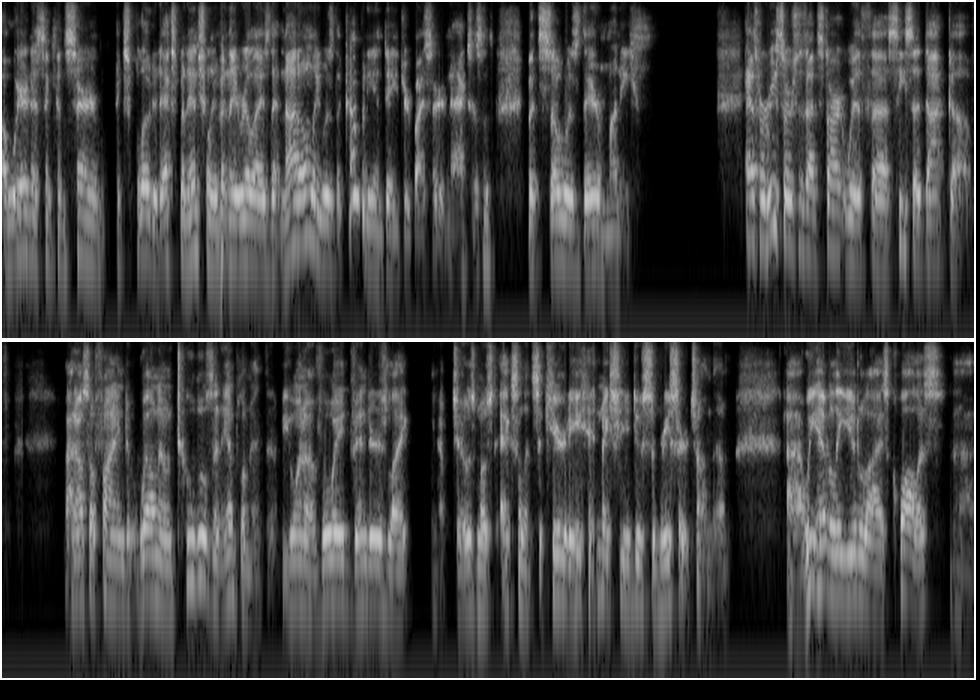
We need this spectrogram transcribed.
awareness and concern exploded exponentially when they realized that not only was the company endangered by certain accesses, but so was their money. As for resources, I'd start with uh, CISA.gov. I'd also find well known tools and implement them. You want to avoid vendors like you know Joe's most excellent security and make sure you do some research on them. Uh, we heavily utilize Qualys. Uh,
